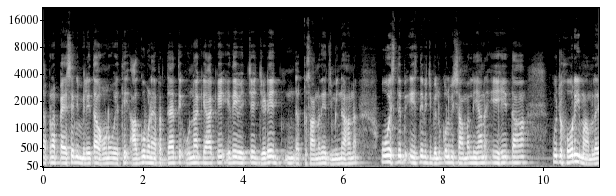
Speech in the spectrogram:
ਆਪਣਾ ਪੈਸੇ ਨਹੀਂ ਮਿਲੇ ਤਾਂ ਹੁਣ ਉਹ ਇੱਥੇ ਆਗੂ ਬਣਿਆ ਫਿਰਦਾ ਹੈ ਤੇ ਉਹਨਾਂ ਕਿਹਾ ਕਿ ਇਹਦੇ ਵਿੱਚ ਜਿਹੜੇ ਕਿਸਾਨਾਂ ਦੀਆਂ ਜ਼ਮੀਨਾਂ ਹਨ, ਉਹ ਇਸ ਦੇ ਇਸ ਦੇ ਵਿੱਚ ਬਿਲਕੁਲ ਵੀ ਸ਼ਾਮਲ ਨਹੀਂ ਹਨ। ਇਹ ਤਾਂ ਕੁਝ ਹੋਰ ਹੀ ਮਾਮਲਾ ਹੈ।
